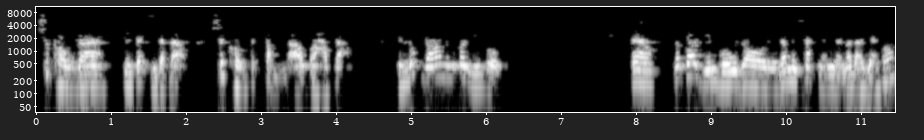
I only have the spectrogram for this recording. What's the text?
xuất hồn ra chưa chắc gì đắc đạo sức hồn thích tầm đạo và học đạo thì lúc đó nó mới có nhiệm vụ thấy không nó có nhiệm vụ rồi, nó mới xác nhận là nó đã giải thoát.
